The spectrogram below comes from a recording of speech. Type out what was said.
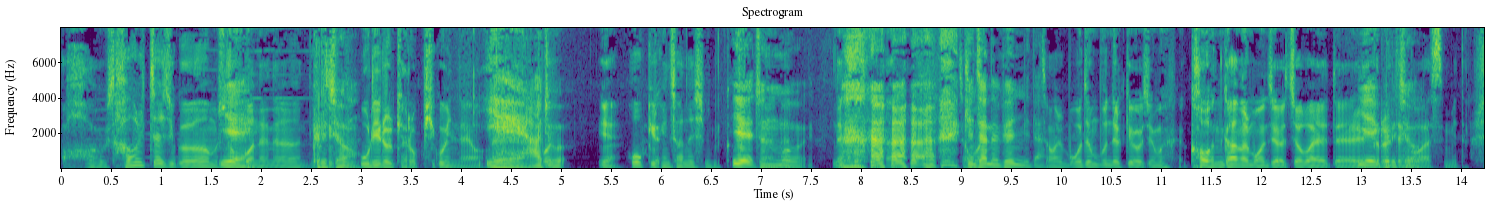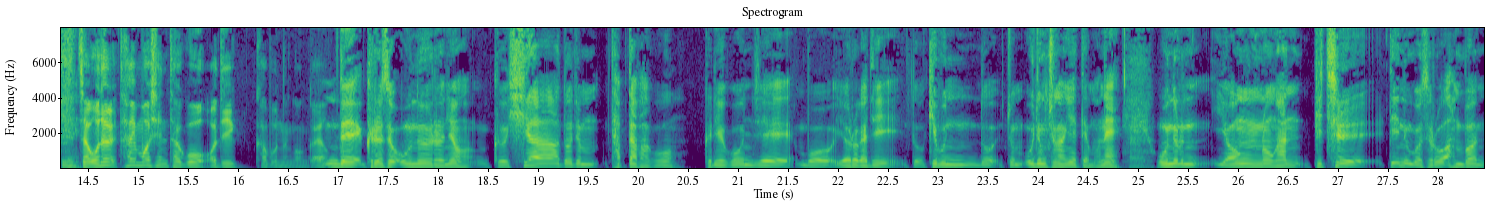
어, 사흘째 지금 예. 수도권에는 그렇죠. 우리를 괴롭히고 있네요. 예, 아주 예, 호흡기 괜찮으십니까? 예, 저는 뭐 네. 괜찮은 편입니다. 정말 모든 분들께 요즘은 건강을 먼저 여쭤봐야 될 예, 그럴 그렇죠. 때인 것 같습니다. 예. 자, 오늘 타임머신 타고 어디 가보는 건가요? 네, 그래서 오늘은요, 그 시야도 좀 답답하고, 그리고 이제 뭐 여러 가지 또 기분도 좀 우중충하기 때문에 네. 오늘은 영롱한 빛을 띠는 곳으로 한번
